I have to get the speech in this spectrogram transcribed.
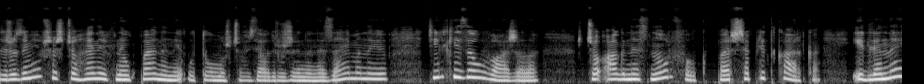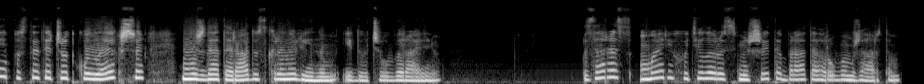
зрозумівши, що Генріх не впевнений у тому, що взяв дружину незайманою, тільки зауважила, що Агнес Норфолк перша пліткарка, і для неї пустити чутку легше, ніж дати раду з криноліном, ідучи у биральню. Зараз Мері хотіла розсмішити брата грубим жартом,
